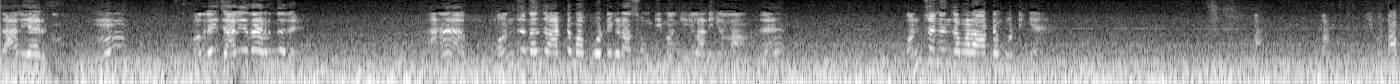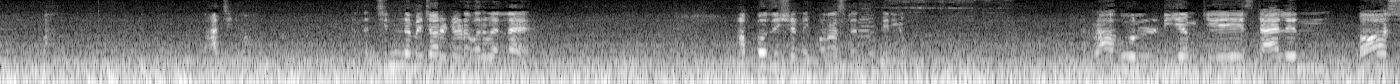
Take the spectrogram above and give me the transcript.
ஜாலியா இருக்கும். ம்? முதல்ல ஜாலியா தான் இருந்தது. ஆனா கொஞ்சம் நஞ்சம் ஆட்டமா போட்டீங்கடா சொங்கி மங்கிங்களா நீங்கெல்லாம் கொஞ்சம் நஞ்சமாட ஆட்டம் போட்டீங்க. ஆட்சிக்கு வா இந்த சின்ன மெஜாரிட்டியோட வருவேல்ல. அப்போசிஷன் இப்பதான் ஸ்ட்ரென்த் தெரியும். ராகுல் டிஎம்கே ஸ்டாலின் பாஸ்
